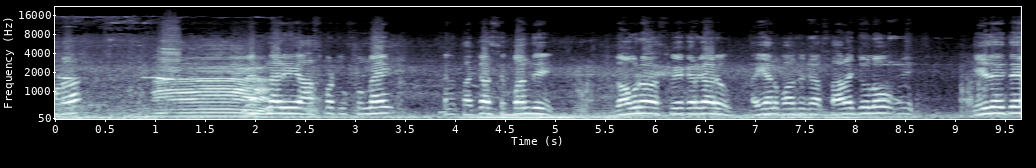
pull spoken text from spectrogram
కూడా వెటనరీ హాస్పిటల్స్ ఉన్నాయి. దానికి తగ్గ సిబ్బంది గౌరవ స్పీకర్ గారు అయ్యాన పాత్ర గారి సారథ్యంలో ఏదైతే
